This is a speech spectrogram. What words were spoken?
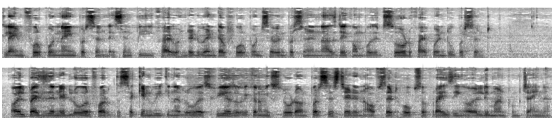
climbed 4.9%, S&P 500 went up 4.7% and Nasdaq Composite soared 5.2%. Oil prices ended lower for the second week in a row as fears of economic slowdown persisted and offset hopes of rising oil demand from China.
